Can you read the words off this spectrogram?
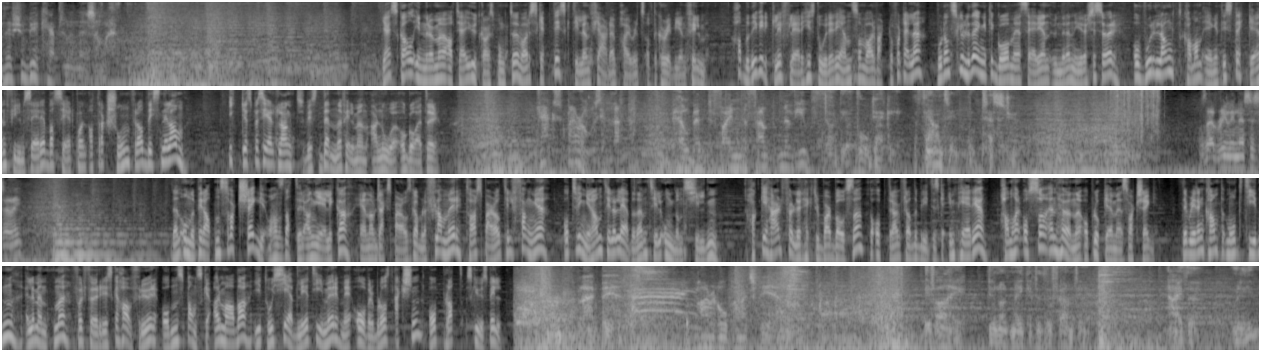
There should be a captain in there somewhere. Jeg skal innrømme at jeg i utgangspunktet var skeptisk til en fjerde Pirates of the Caribbean-film. Hadde de virkelig flere historier igjen som var verdt å fortelle? Hvordan skulle det egentlig gå med serien under en ny regissør? Og hvor langt kan man egentlig strekke en filmserie basert på en attraksjon fra Disneyland? Ikke spesielt langt hvis denne filmen er noe å gå etter. Jack Sparrow was in London, hell-bent to find the fountain of youth. Don't be a fool, Jackie. The fountain will test you. Was that really necessary? Den onde piraten Svartskjegg og hans datter Angelica, en av Jack Sparrows gamle flammer, tar Sparrow til fange og tvinger ham til å lede dem til ungdomskilden. Hakk i hæl følger Hector Barbosa på oppdrag fra det britiske imperiet. Han har også en høne å plukke med Svartskjegg. Det blir en kamp mot tiden, elementene, forføreriske havfruer og den spanske armada i to kjedelige timer med overblåst action og platt skuespill. Blackbeard. The pirate all pirates fear. If I do not make it to the fountain, neither will you.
